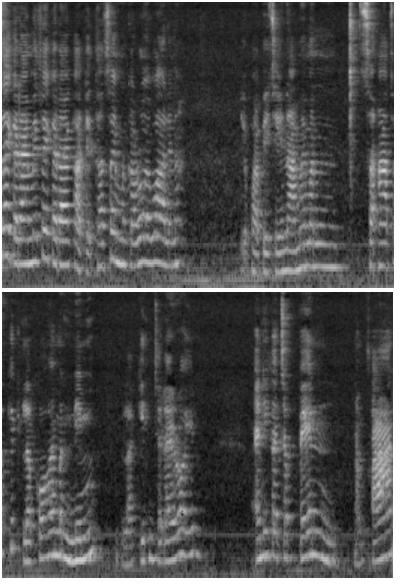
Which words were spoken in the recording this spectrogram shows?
ใส่ก็ได้ไม่ใส่ก็ได้ค่ะ แต่ถ้าใส่มันก็ร่อยว่าเลยนะ เดี๋ยวพาไปเช็น้ำให้มัน สะอาดสักนิดแล้วก็ให้มันนิ่มเวลากินจะได้ร่อย อันนี้ก็จะเป็นน้ำตาล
